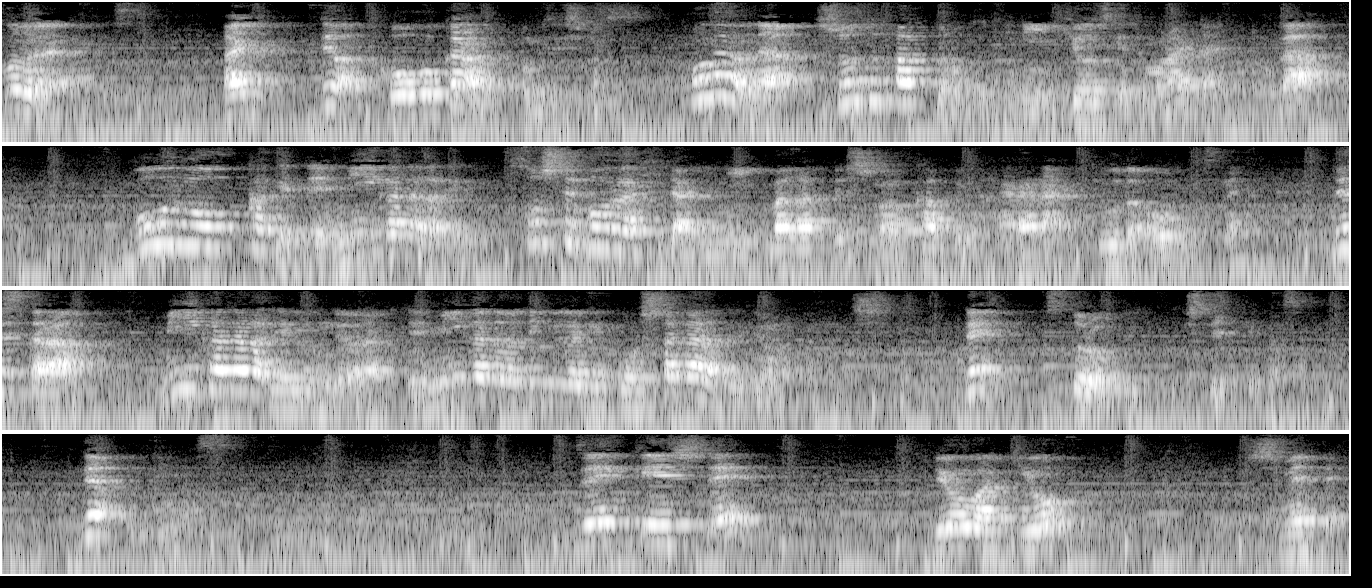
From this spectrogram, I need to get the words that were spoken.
このような感じですはい。では後方からお見せします。このようなショートパットの時に気をつけてもらいたいことがボールをかけて右肩が出る。そしてボールが左に曲がってしまうカップに入らない。ということが多いんですね。ですから右肩が出るんではなくて右肩ができるだけこう下から出るような形。でストロークしていってください。では打ってみます。前傾して両脇を締めて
